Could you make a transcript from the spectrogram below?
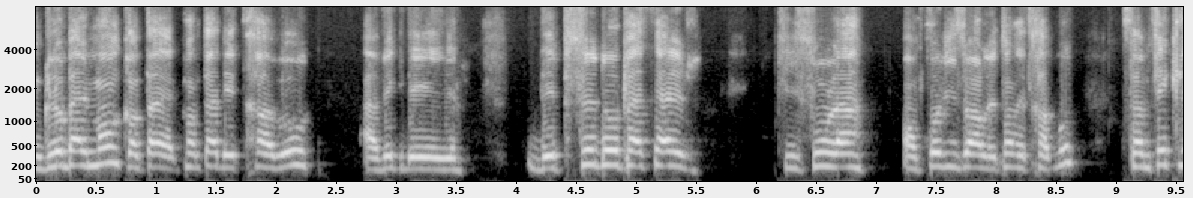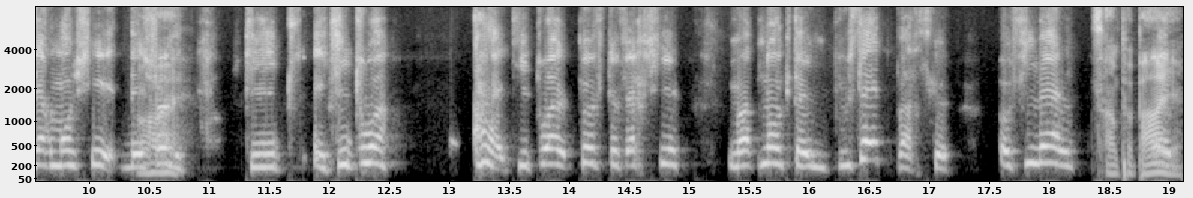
globalement, quand tu as, des travaux avec des, des pseudo-passages qui sont là en provisoire le temps des travaux, ça me fait clairement chier. Des Ouais. choses qui, et qui, toi, qui, toi, peuvent te faire chier maintenant que tu as une poussette, parce que au final, C'est un peu pareil.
